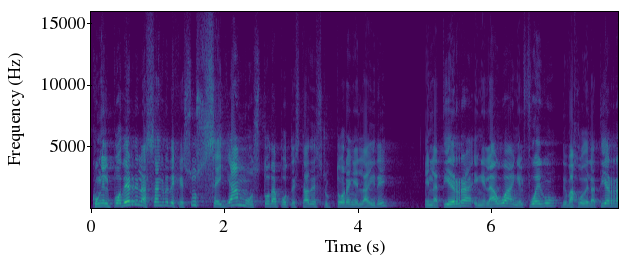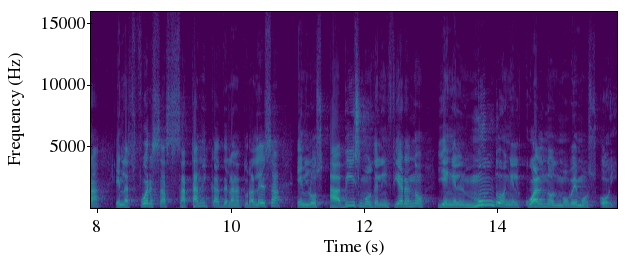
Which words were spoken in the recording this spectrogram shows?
Con el poder de la sangre de Jesús sellamos toda potestad destructora en el aire, en la tierra, en el agua, en el fuego, debajo de la tierra, en las fuerzas satánicas de la naturaleza, en los abismos del infierno y en el mundo en el cual nos movemos hoy.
